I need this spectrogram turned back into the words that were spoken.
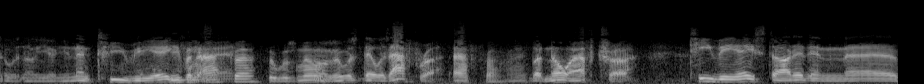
there was no union. Then TVA Even came in. AFTRA, there was no there was there was AFRA, AFTRA, right? but no AFTRA. TVA started in uh,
